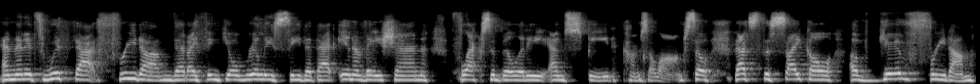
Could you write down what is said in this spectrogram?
And then it's with that freedom that I think you'll really see that that innovation, flexibility, and speed comes along. So that's the cycle of give freedom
